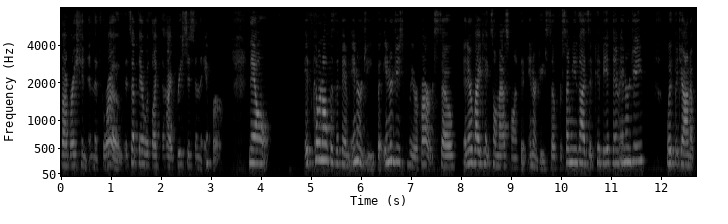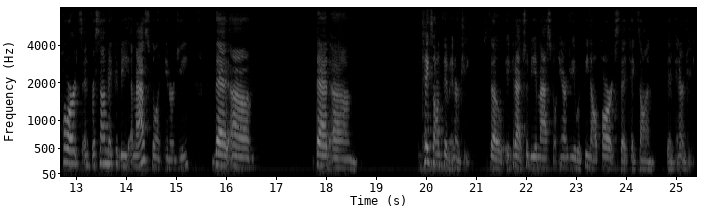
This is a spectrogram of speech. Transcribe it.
vibration in the tarot. It's up there with like the High Priestess and the Emperor. Now, it's coming off as a fem energy, but energies can be reversed. So, and everybody takes on masculine fem energy. So, for some of you guys, it could be a fem energy with vagina parts, and for some, it could be a masculine energy that um, that um, takes on fem energy. So, it could actually be a masculine energy with penile parts that takes on fem energy.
